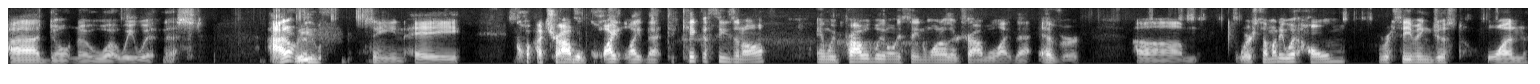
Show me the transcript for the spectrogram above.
I don't know what we witnessed. I don't know if We've we've seen a a tribal quite like that to kick a season off, and we've probably only seen one other tribal like that ever, um, where somebody went home receiving just one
